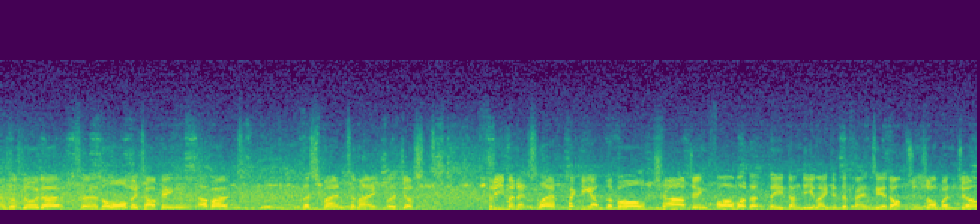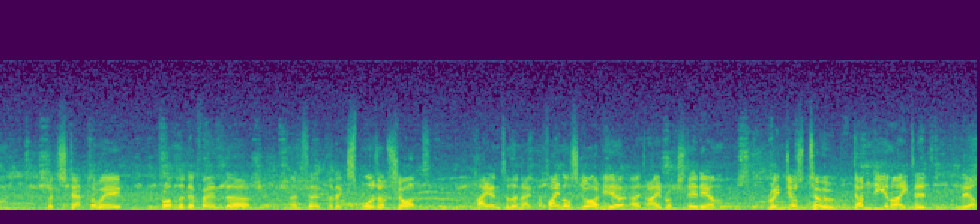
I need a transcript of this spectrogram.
And there's no doubt uh, they'll all be talking about this man tonight with just three minutes left, picking up the ball, charging forward at the Dundee United defence. He had options open to him, but stepped away from the defender and sent an explosive shot high into the net. The final score here at Ibrox Stadium, Rangers 2, Dundee United nil.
